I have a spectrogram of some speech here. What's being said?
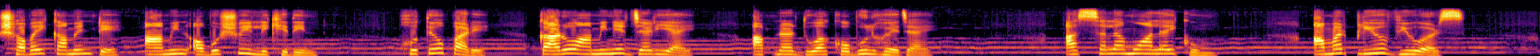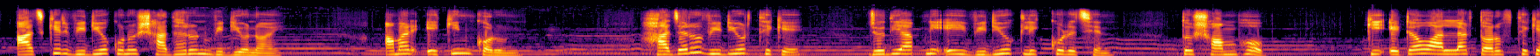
সবাই কমেন্টে আমিন অবশ্যই লিখে দিন। হতেও পারে, কারও আমিনের জারিয়ায় আপনার দোয়া কবুল হয়ে যায়। আসসালামু আলাইকুম। আমার প্রিয় ভিউয়ার্স, আজকের ভিডিও কোনো সাধারণ ভিডিও নয়। আমার একিন করুন। হাজারো ভিডিওর থেকে যদি আপনি এই ভিডিও ক্লিক করেছেন, তো সম্ভব কি এটাও আল্লাহর তরফ থেকে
